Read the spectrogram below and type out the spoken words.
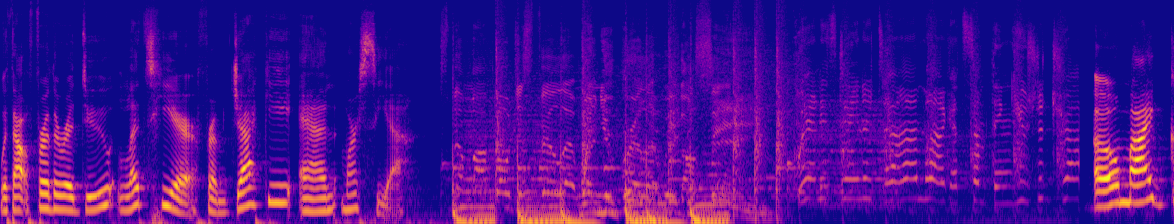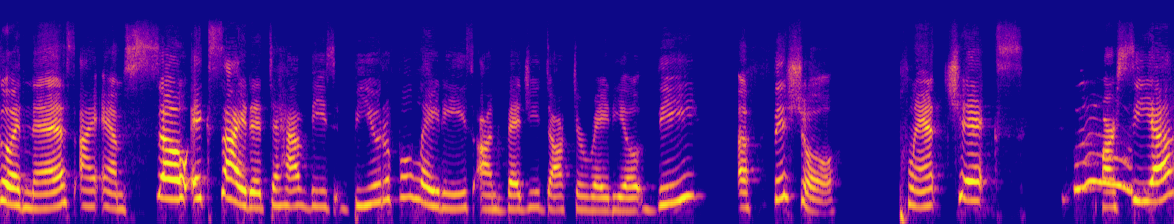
without further ado, let's hear from Jacque and Marzia. Oh my goodness. I am so excited to have these beautiful ladies on Veggie Doctor Radio, the official plant chics Marzia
